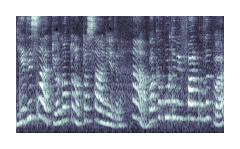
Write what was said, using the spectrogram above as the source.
7 saat diyor nokta nokta saniyedir. Ha, bakın burada bir farklılık var.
